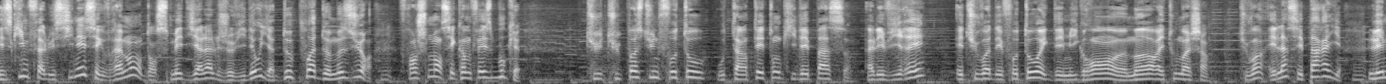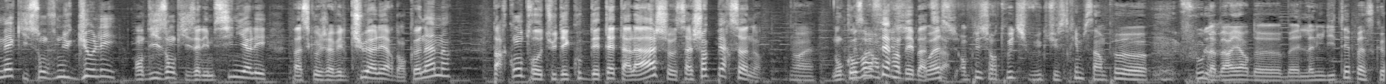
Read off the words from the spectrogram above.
Et ce qui me fait halluciner, c'est que vraiment, dans ce média-là, le jeu vidéo, il y a deux poids, deux mesures. Franchement, c'est comme Facebook. Tu, tu postes une photo où t'as un téton qui dépasse, elle est virée, et tu vois des photos avec des migrants euh, morts et tout machin. Tu vois Et là, c'est pareil. Les mecs, ils sont venus gueuler en disant qu'ils allaient me signaler parce que j'avais le cul à l'air dans Conan. Par contre, tu découpes des têtes à la hache, ça choque personne. Ouais. Donc on Mais va ça, en faire plus- un débat. de Ouais, ça. su- en plus sur Twitch, vu que tu streams, c'est un peu euh, flou la barrière de, bah, de la nudité parce que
